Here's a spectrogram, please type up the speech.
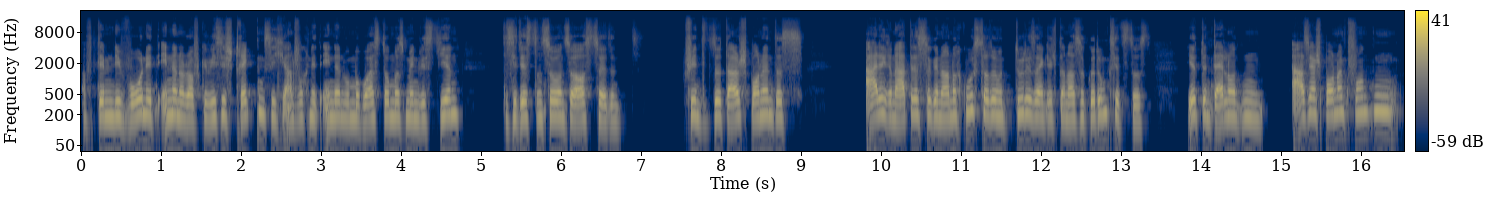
auf dem Niveau nicht ändern oder auf gewisse Strecken sich einfach nicht ändern, wo man weiß, da muss man investieren, dass sich das dann so und so auszahlt. Und ich finde es total spannend, dass auch die Renate das so genau noch gewusst hat und du das eigentlich dann auch so gut umgesetzt hast. Ich habe den Teil unten auch sehr spannend gefunden,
